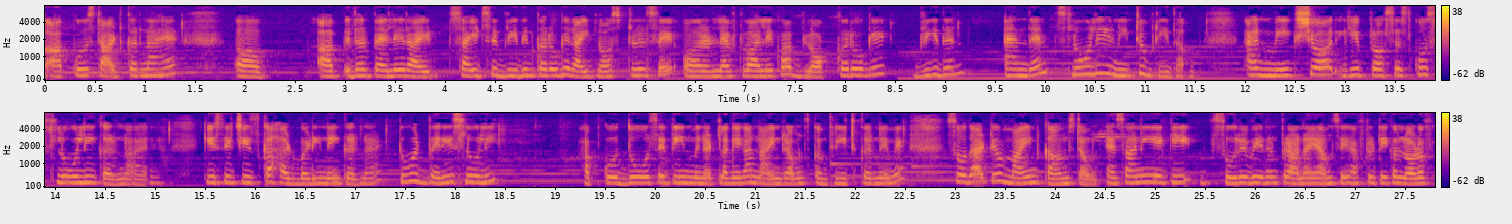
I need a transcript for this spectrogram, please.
आपको स्टार्ट करना है। आप इधर पहले राइट साइड से ब्रीद इन करोगे राइट नॉस्ट्रल से, और लेफ़्ट वाले को आप ब्लॉक करोगे breathe in and then slowly you need to breathe out and make sure ये प्रोसेस को स्लोली करना है। किसी चीज़ का हड़बड़ी नहीं करना है। डू इट वेरी स्लोली आपको दो से तीन मिनट लगेगा नाइन राउंड्स कंप्लीट करने में so that your mind calms down ऐसा नहीं है कि सूर्य भेदन प्राणायाम से have to take a lot of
